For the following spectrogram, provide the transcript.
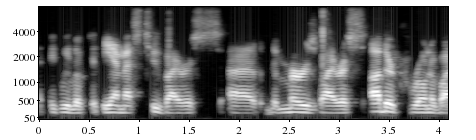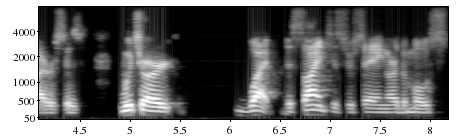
I think we looked at the MS2 virus, uh, the MERS virus, other coronaviruses which are what the scientists are saying are the most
